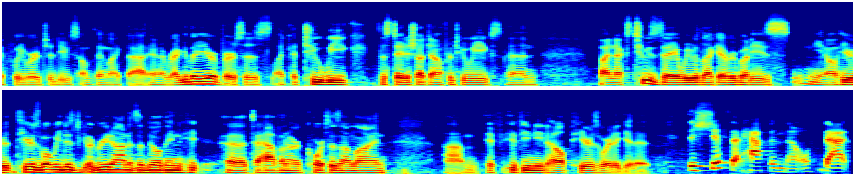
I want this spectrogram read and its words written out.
if we were to do something like that in a regular year versus like a two-week, the state is shut down for two weeks, and by next Tuesday, we would like everybody's, you know, here, here's what we did, agreed on as a building uh, to have on our courses online. Um, if, if you need help, here's where to get it. The shift that happened though, that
